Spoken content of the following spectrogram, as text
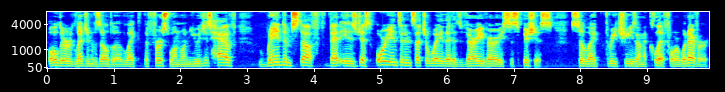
older Legend of Zelda, like the first one, when you would just have random stuff that is just oriented in such a way that is very very suspicious. So like three trees on a cliff or whatever.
